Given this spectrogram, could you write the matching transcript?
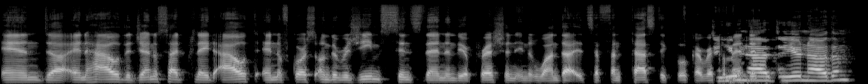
and uh, and how the genocide played out, and of course on the regime since then and the oppression in Rwanda. It's a fantastic book. I recommend do you know, it. Do you know them?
